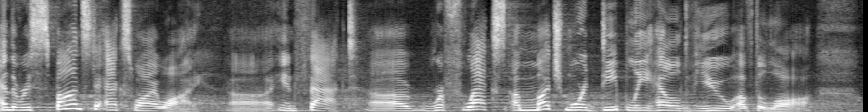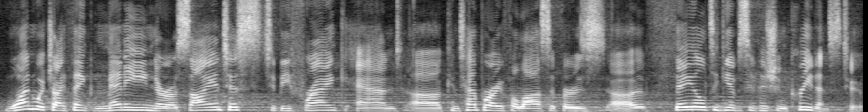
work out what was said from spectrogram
And the response to XYY, uh, in fact, uh, reflects a much more deeply held view of the law one which I think many neuroscientists, to be frank, and uh, contemporary philosophers uh, fail to give sufficient credence to,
